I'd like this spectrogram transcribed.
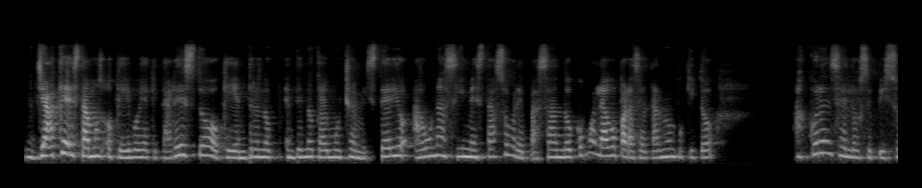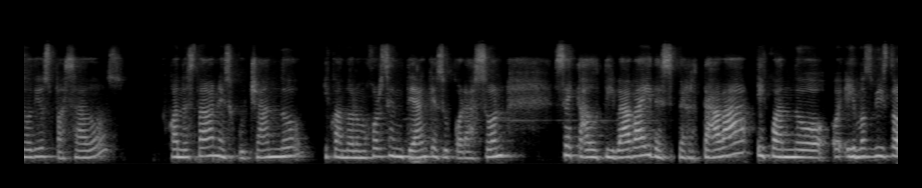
ya que estamos, ok, voy a quitar esto, ok, entiendo, entiendo que hay mucho misterio, aún así me está sobrepasando, ¿cómo le hago para acercarme un poquito? Acuérdense los episodios pasados, cuando estaban escuchando y cuando a lo mejor sentían que su corazón se cautivaba y despertaba y cuando hemos visto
